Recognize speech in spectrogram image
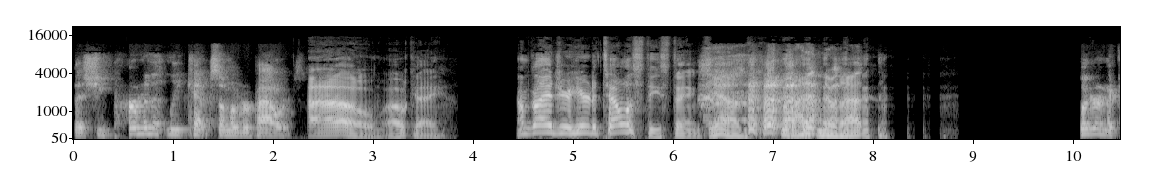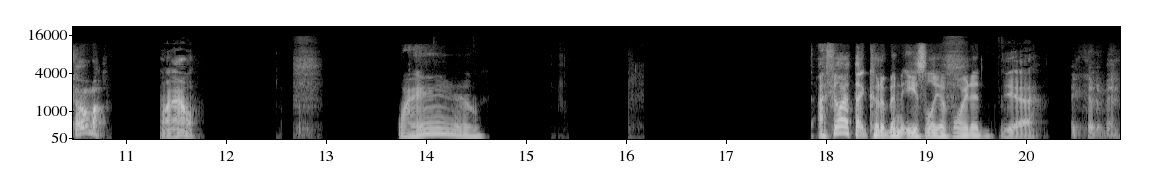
that she permanently kept some of her powers. Oh, okay. I'm glad you're here to tell us these things. Yeah, I didn't know that. Put her in a coma. Wow. Wow. I feel like that could have been easily avoided. Yeah. It could have been.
